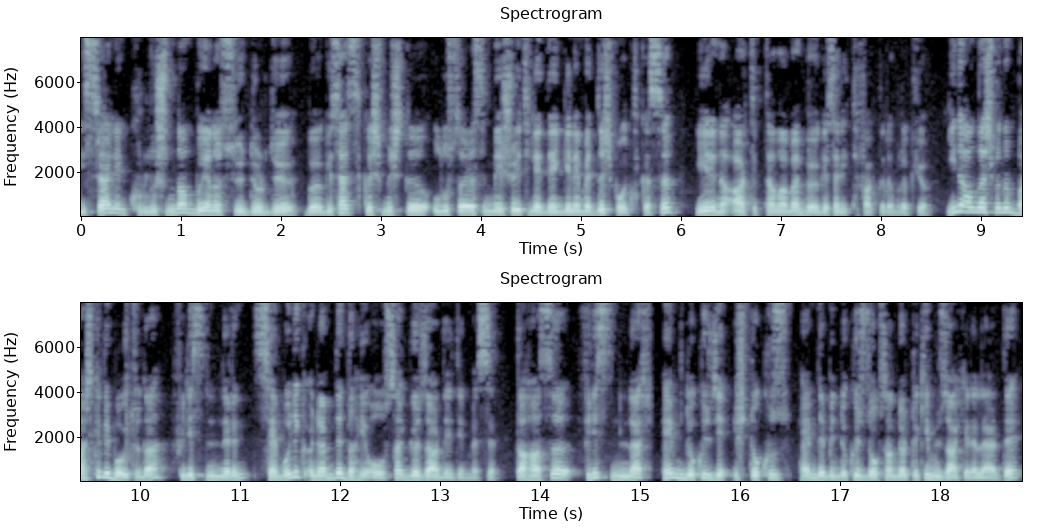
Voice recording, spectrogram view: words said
İsrail'in kuruluşundan bu yana sürdürdüğü bölgesel sıkışmışlığı uluslararası meşruiyet ile dengeleme dış politikası yerini artık tamamen bölgesel ittifaklara bırakıyor. Yine anlaşmanın başka bir boyutu da Filistinlilerin sembolik önemde dahi olsa göz ardı edilmesi. Dahası Filistinliler hem 1979 hem de 1994'teki müzakerelerde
